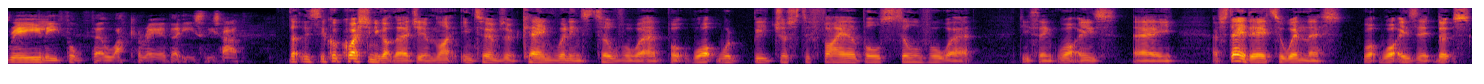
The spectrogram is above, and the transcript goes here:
really fulfil that career that he's, he's had. That's a good question you got there, Jim. Like in terms of Kane winning silverware, but what would be justifiable silverware? Do you think? What is a? I've stayed here to win this. What what is it that's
